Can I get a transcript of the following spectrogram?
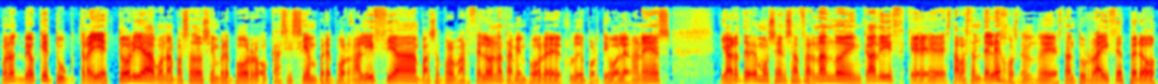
bueno, veo que tu trayectoria, bueno, ha pasado siempre por, o casi siempre por Galicia, pasó por Barcelona, también por el Club Deportivo Leganés. Y ahora te vemos en San Fernando, en Cádiz, que está bastante lejos de donde están tus raíces, pero,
